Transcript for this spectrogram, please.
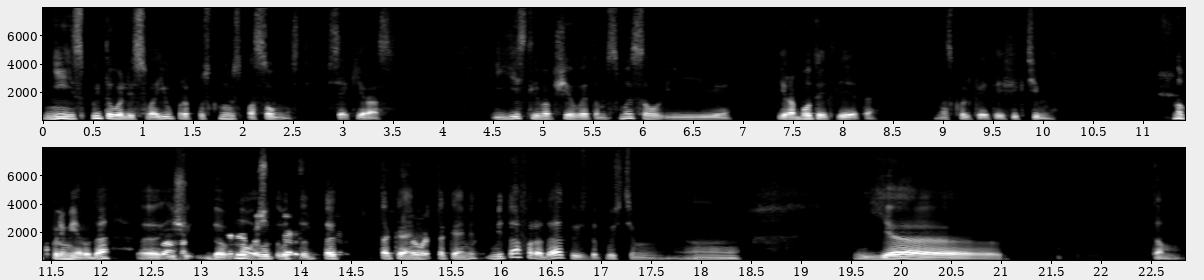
не испытывали свою пропускную способность всякий раз. И есть ли вообще в этом смысл и, и работает ли это? Насколько это эффективно? Ну, к примеру, да, э, да, еще, да ну, вот, вот, вот, такая, Давай. такая метафора, да, то есть, допустим, э, я там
